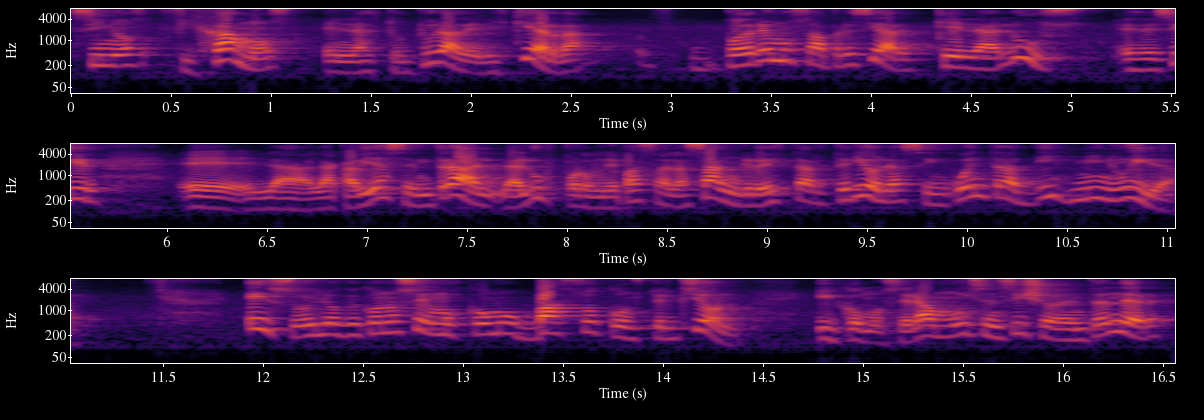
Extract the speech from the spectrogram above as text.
si nos fijamos en la estructura de la izquierda, podremos apreciar que la luz, es decir, eh, la, la cavidad central, la luz por donde pasa la sangre de esta arteriola, se encuentra disminuida. Eso es lo que conocemos como vasoconstricción y como será muy sencillo de entender,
